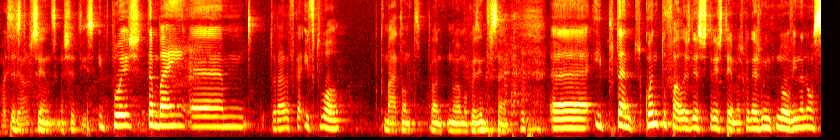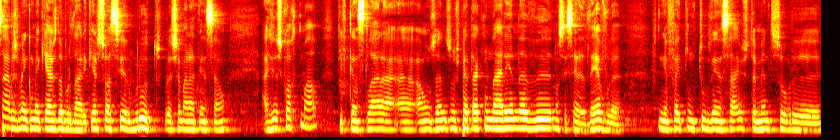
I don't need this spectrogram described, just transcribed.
Vai 13%, ser. mas chatice. E depois também uh, tourada, e futebol, que matam-te. Pronto, não é uma coisa interessante. Uh, e portanto, quando tu falas desses três temas, quando és muito novo, ainda não sabes bem como é que has de abordar e queres só ser bruto para chamar a atenção, às vezes corre-te mal. Tive que cancelar há, há, há, uns anos um espetáculo na arena de, não sei se era Dévora, porque tinha feito um tubo de ensaio justamente sobre,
